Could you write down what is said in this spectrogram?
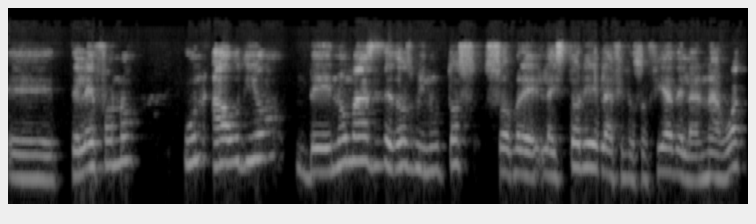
eh, teléfono un audio de no más de dos minutos sobre la historia y la filosofía de la náhuatl.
